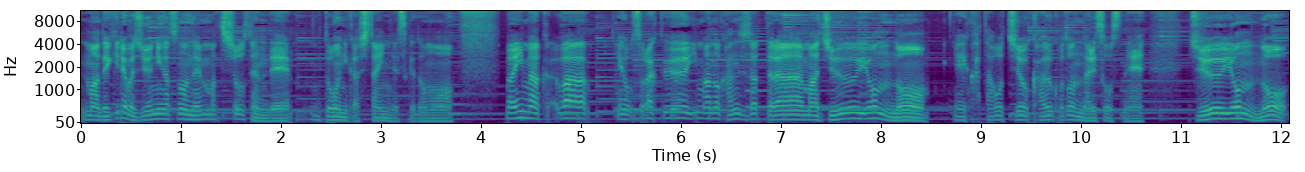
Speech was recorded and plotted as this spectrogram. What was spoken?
まあできれば12月の年末商戦でどうにかしたいんですけども、まあ今は、えー、おそらく今の感じだったら、まあ14の、えー、型落ちを買うことになりそうですね。14の、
